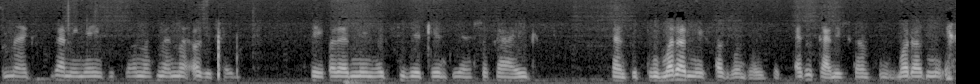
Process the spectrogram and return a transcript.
meg reményeink is vannak, mert az is egy szép eredmény, hogy civilként ilyen sokáig nem tudtunk maradni, és azt gondoljuk, hogy ezután is nem fogunk maradni.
